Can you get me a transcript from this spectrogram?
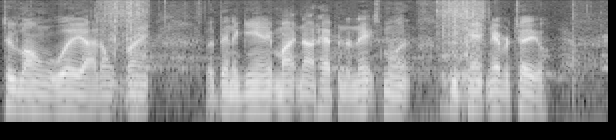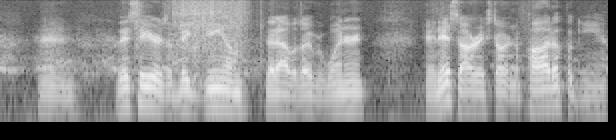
too long away, I don't think. But then again, it might not happen the next month. You can't never tell. And this here is a Big Jim that I was overwintering. And it's already starting to pod up again.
